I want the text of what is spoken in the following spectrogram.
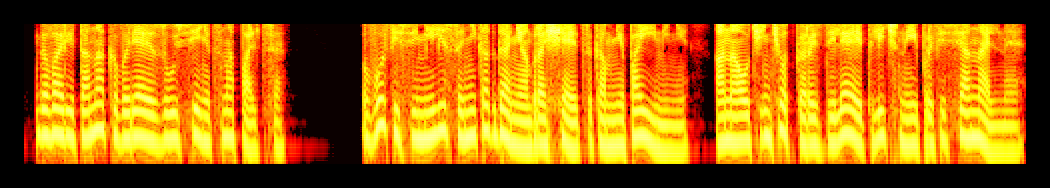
— говорит она, ковыряя заусенец на пальце, в офисе Мелиса никогда не обращается ко мне по имени. Она очень четко разделяет личное и профессиональное.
